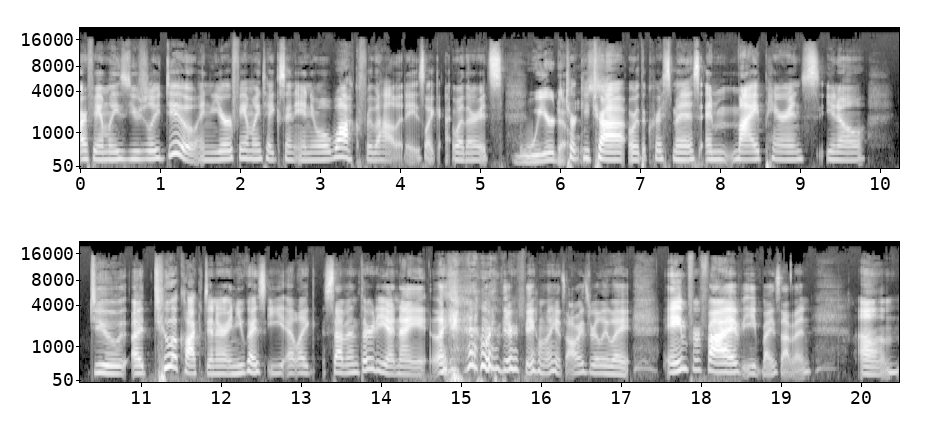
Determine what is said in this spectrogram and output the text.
our families usually do. And your family takes an annual walk for the holidays, like whether it's Weirdos. turkey trot or the Christmas. And my parents, you know, do a two o'clock dinner, and you guys eat at like seven thirty at night, like with your family. It's always really late. Aim for five, eat by seven. Um,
